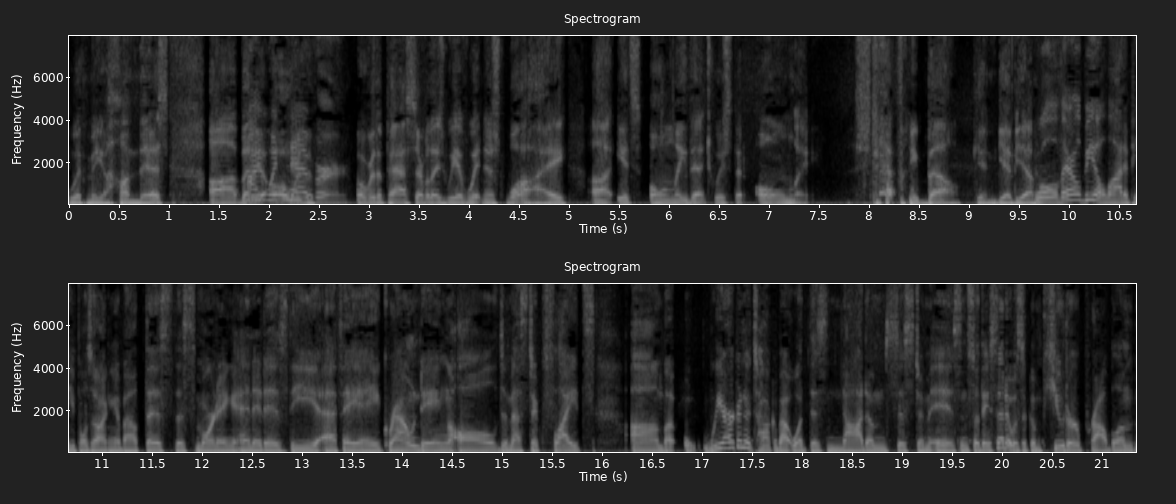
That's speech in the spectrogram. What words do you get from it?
with me on this. Uh, but I it- would over the- never. over the past several days, we have witnessed why uh, it's only that twist that only Stephanie Bell can give you. Well, there'll be a lot of people talking about this this morning, and it is the FAA grounding all domestic flights. Um, but we are going to talk about what this NOTAM system is. And so they said it was a computer problem,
